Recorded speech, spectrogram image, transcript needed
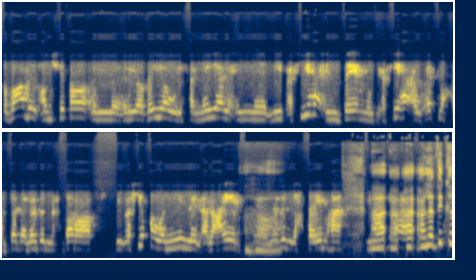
في بعض الأنشطة الرياضية والفنية لأن بيبقى فيها إلزام وبيبقى فيها أوقات محددة لازم نحضرها بيبقى في قوانين للألعاب أه. لازم نحترمها. على ذكر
